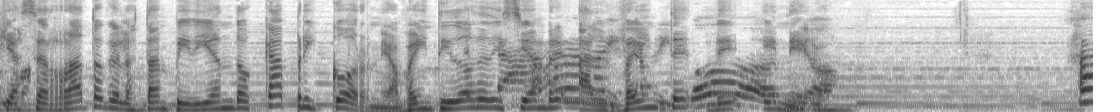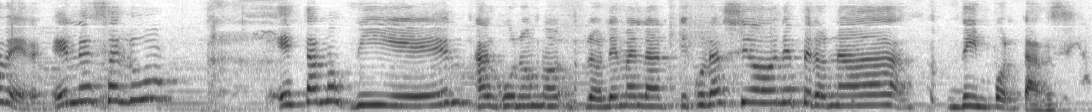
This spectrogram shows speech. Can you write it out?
que hace rato que lo están pidiendo Capricornio, 22 de diciembre al Ay, 20 de enero. A ver, en la salud estamos bien, algunos problemas en las articulaciones, pero nada de importancia.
